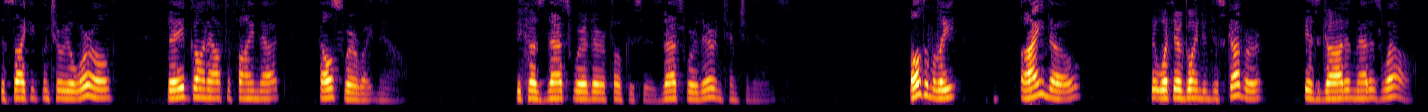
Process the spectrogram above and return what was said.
the psychic material world, they've gone out to find that elsewhere right now. Because that's where their focus is, that's where their intention is. Ultimately, I know that what they're going to discover is God in that as well.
